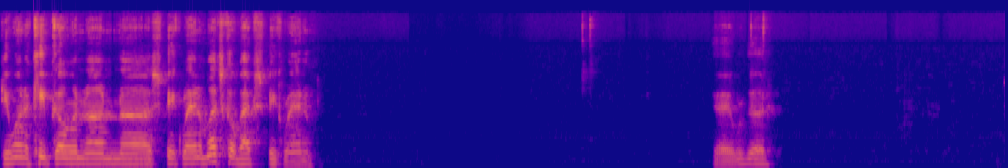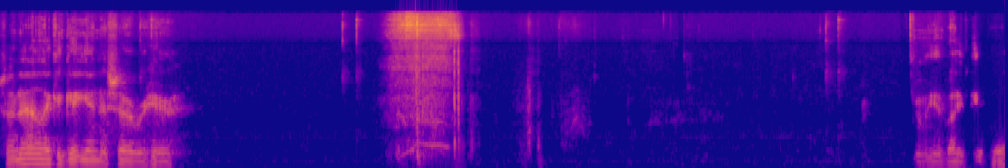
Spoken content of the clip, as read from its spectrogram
do you want to keep going on uh, Speak Random? Let's go back to Speak Random. Okay, we're good. So now I could get you in the server here. Me invite people.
